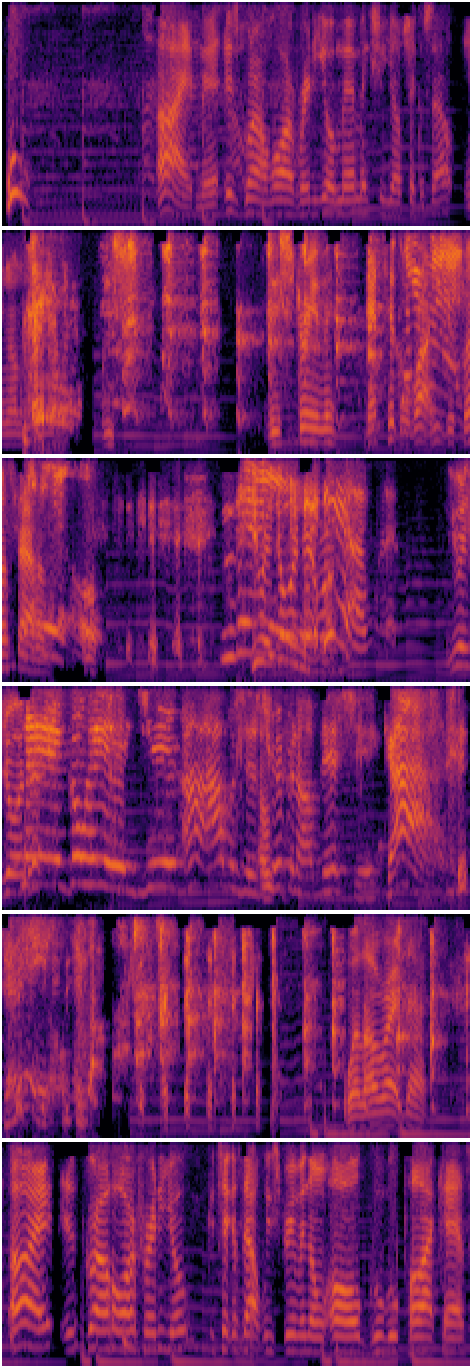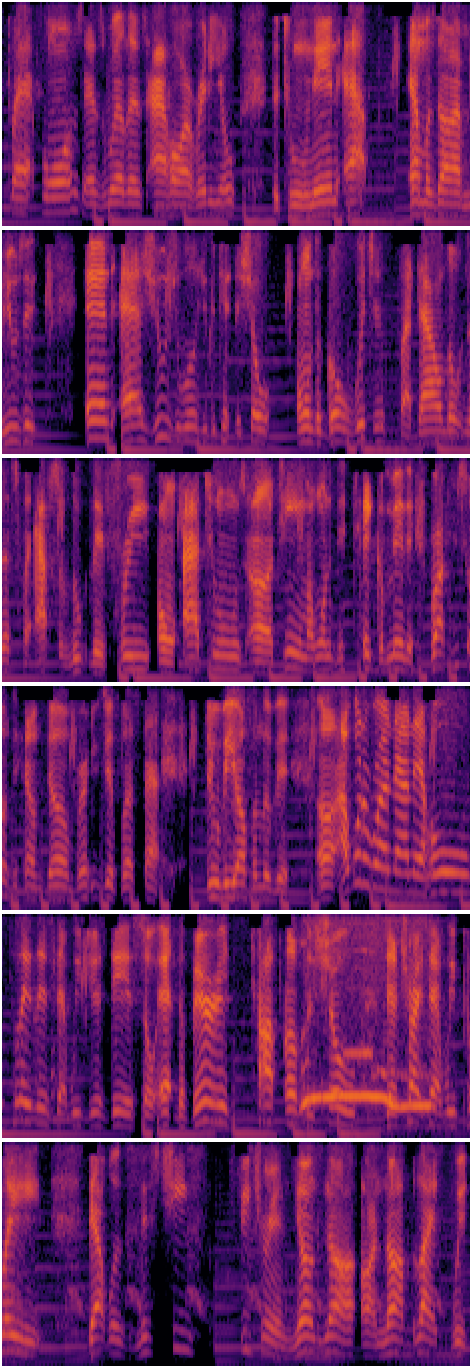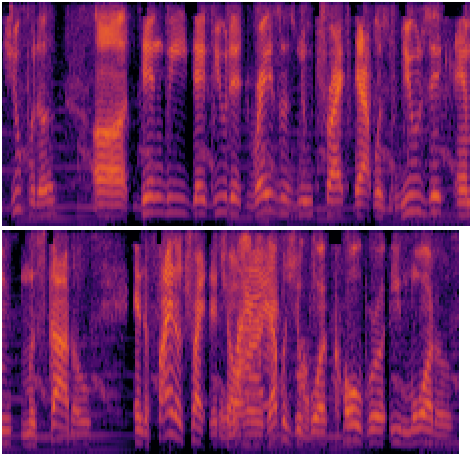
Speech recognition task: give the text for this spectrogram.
Lego. All right, man. It's Grind Hard Radio, man. Make sure y'all check us out. You know what I'm saying? we, we streaming. That tickle rock. You just bust out. you enjoyed that, Rock? Yeah. You enjoyed that? Man, go ahead, Jim. I, I was just Okay. tripping off this shit. God damn. well, all right now. All right, it's Grind Hard Radio. You can check us out. We're streaming on all Google Podcast platforms as well as iHeartRadio, the TuneIn app, Amazon Music, and as usual, you can take the show on the go with you by downloading us for absolutely free on iTunes. Uh, team, I wanted to take a minute. Rock, you so damn dumb, bro. You just bust out. Threw me off a little bit. Uh, I want to run down that whole playlist that we just did. So at the very top of the show, that track that we played, that was Miss Chief featuring Young Nah or Nah Black with Jupiter. Uh, then we debuted Razor's new track that was Music and Moscato. And the final track that y'all heard, that was your boy Cobra Immortal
